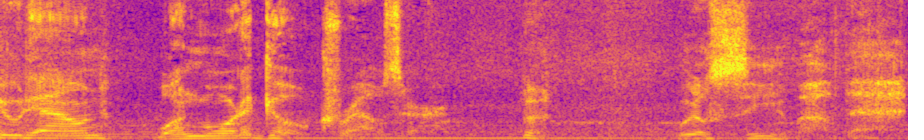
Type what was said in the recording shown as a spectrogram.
Two down, one more to go, Krauser. We'll see about that.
